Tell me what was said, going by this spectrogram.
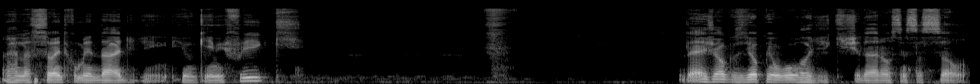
A relação entre comunidade e o Game Freak. 10 jogos de Open World que te darão a sensação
